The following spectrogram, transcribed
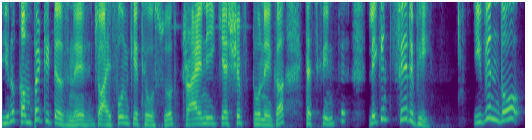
यू नो कंपिटिटर्स ने, जो आईफोन के थे उस वक्त ट्राई नहीं किया शिफ्ट होने का टच स्क्रीन पे, लेकिन फिर भी इवन दो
